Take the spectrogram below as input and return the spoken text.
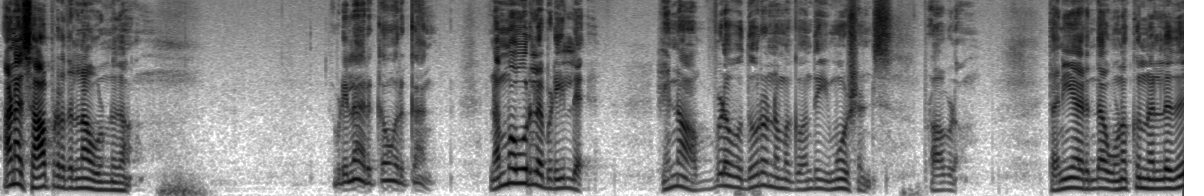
ஆனால் சாப்பிட்றதெல்லாம் ஒன்று தான் இப்படிலாம் இருக்கவும் இருக்காங்க. நம்ம ஊரில் அப்படி இல்லை. ஏன்னா அவ்வளவு தூரம் நமக்கு வந்து இமோஷன்ஸ் ப்ராப்ளம் தனியாக இருந்தால் உனக்கும் நல்லது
